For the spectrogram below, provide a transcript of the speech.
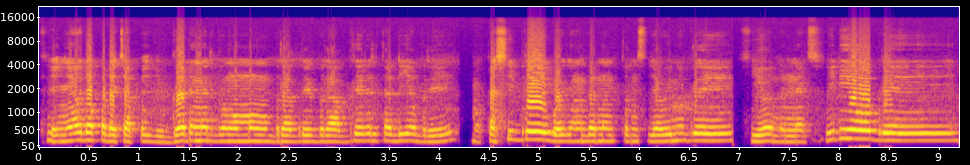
Kayaknya udah pada capek juga denger gue ngomong berabre-berabre dari tadi ya bre. Makasih bre buat yang udah nonton sejauh ini bre. See you on the next video bre.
